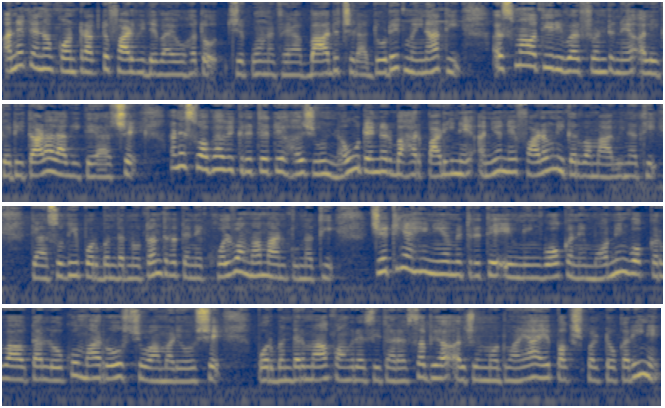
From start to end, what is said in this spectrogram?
અને તેનો કોન્ટ્રાક્ટ ફાળવી દેવાયો હતો, જે પૂર્ણ થયા બાદ છેલ્લા દોઢેક મહિનાથી અસ્માવતી રિવરફ્રન્ટને અલીગઢી તાળા લાગી ગયા છે અને સ્વાભાવિક રીતે તે હજુ નવું ટેન્ડર બહાર પાડીને અન્યને ફાળવણી કરવામાં આવી નથી. ત્યાં સુધી પોરબંદરનું તંત્ર તેને ખોલવામાં માનતું નથી. જેથી અહીં નિયમિત રીતે ઇવનિંગ વોક અને મોર્નિંગ વોક કરવા આવતા લોકોમાં રોષ જોવા મળ્યો છે. પોરબંદરમાં કોંગ્રેસી ધારાસભ્ય અર્જુન મોઢવાણિયાએ પક્ષપલટો કરીને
